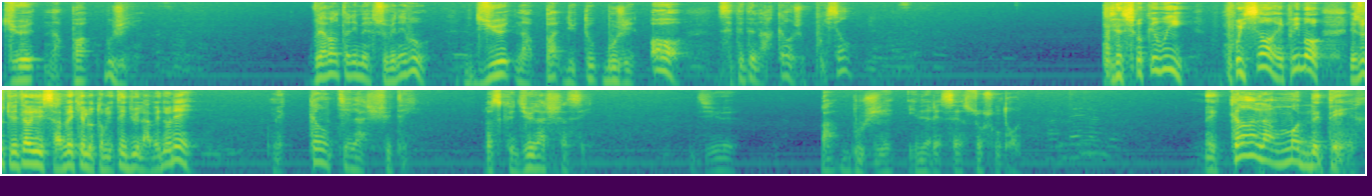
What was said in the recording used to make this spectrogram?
Dieu n'a pas bougé. Vous l'avez entendu, mais souvenez-vous, Dieu n'a pas du tout bougé. Or, c'était un archange puissant. Bien sûr que oui, puissant. Et puis bon, les autres qui étaient là, ils savaient quelle autorité Dieu l'avait donnée. Mais quand il a chuté, lorsque Dieu l'a chassé, Dieu n'a pas bougé, il est resté sur son trône. Mais quand la mode de terre,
